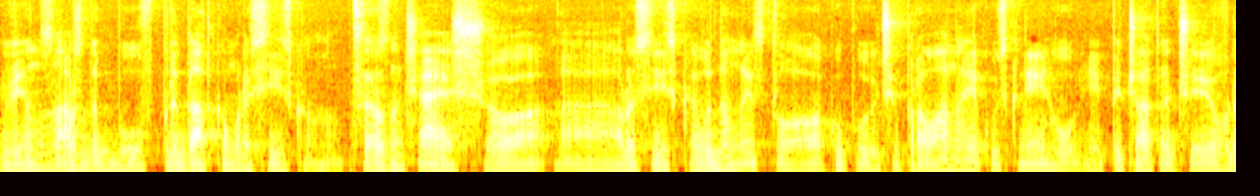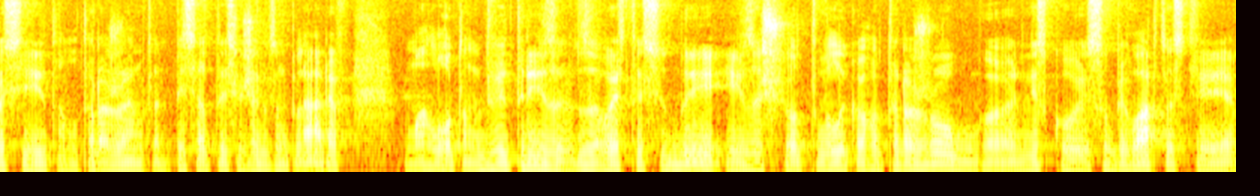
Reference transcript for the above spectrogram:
Він завжди був придатком російського. Це означає, що е, російське видавництво, купуючи права на якусь книгу і печатаючи в Росії там тиражем там 50 тисяч екземплярів, могло там 2-3 завести сюди, і за счет великого тиражу, е, низької собівартості е,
